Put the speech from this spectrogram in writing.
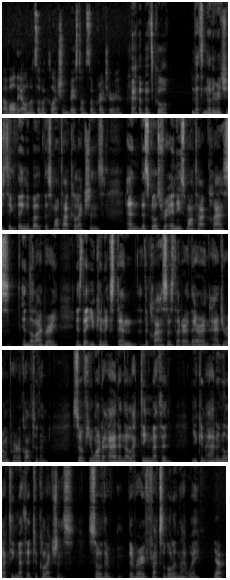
of all the elements of a collection based on some criteria. that's cool. That's another interesting thing about the Smalltalk collections, and this goes for any Smalltalk class in the library, is that you can extend the classes that are there and add your own protocol to them. So if you want to add an electing method, you can add an electing method to collections. So they're they're very flexible in that way. Yep.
